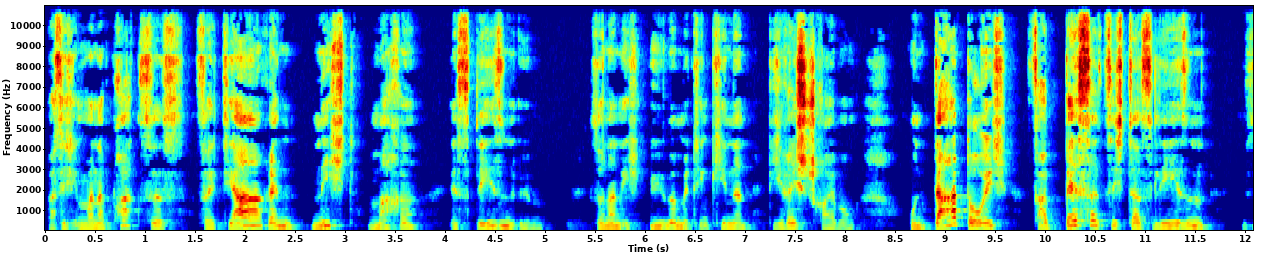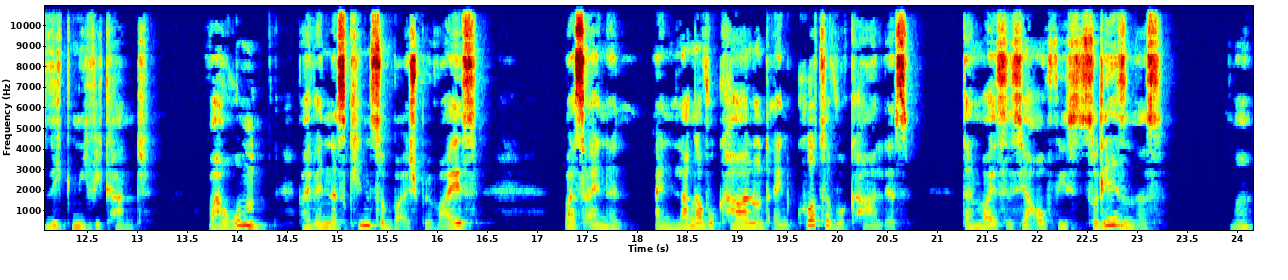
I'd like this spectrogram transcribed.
was ich in meiner Praxis seit Jahren nicht mache, ist Lesen üben, sondern ich übe mit den Kindern die Rechtschreibung. Und dadurch verbessert sich das Lesen signifikant. Warum? Weil wenn das Kind zum Beispiel weiß, was eine, ein langer Vokal und ein kurzer Vokal ist, dann weiß es ja auch, wie es zu lesen ist. Ne?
